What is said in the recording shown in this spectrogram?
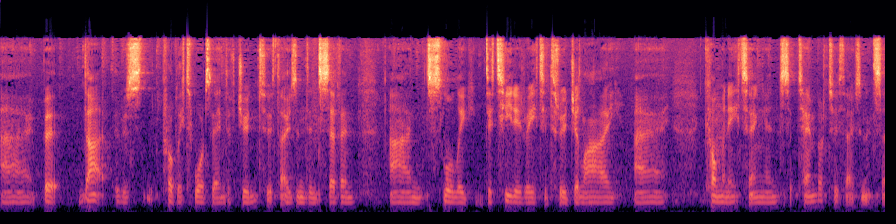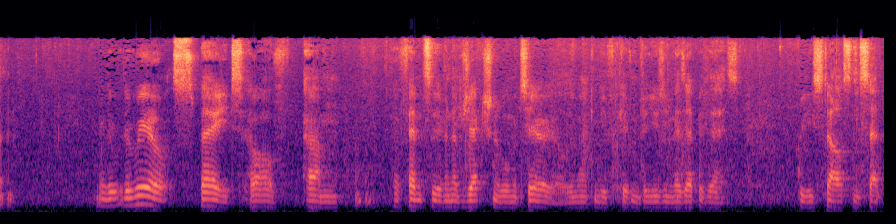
Uh, but that it was probably towards the end of June 2007 and slowly deteriorated through July. Uh, culminating in September 2007. The, the, real spate of um, offensive and objectionable material, and I can be forgiven for using those epithets, really starts in sep-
